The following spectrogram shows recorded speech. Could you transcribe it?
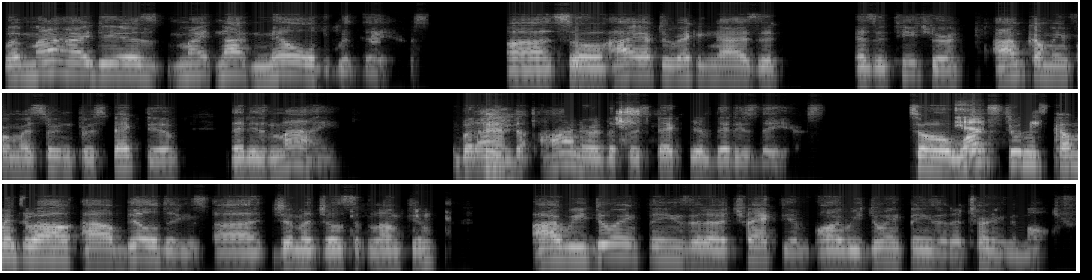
but my ideas might not meld with theirs. Uh, so I have to recognize that as a teacher, I'm coming from a certain perspective that is mine, but I have to honor the perspective that is theirs. So yeah. once students come into our, our buildings, uh, Gemma Joseph Lumpkin, are we doing things that are attractive or are we doing things that are turning them off?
